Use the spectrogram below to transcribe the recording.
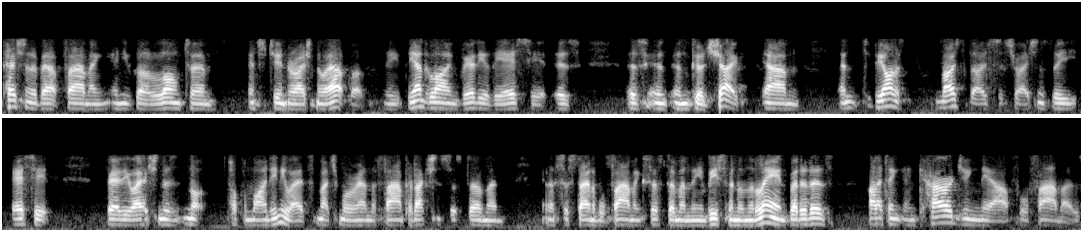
passionate about farming and you've got a long-term intergenerational outlook, the, the underlying value of the asset is is in, in good shape. Um, and to be honest, most of those situations, the asset valuation is not top of mind anyway. It's much more around the farm production system and, and a sustainable farming system and the investment in the land. But it is, I think, encouraging now for farmers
